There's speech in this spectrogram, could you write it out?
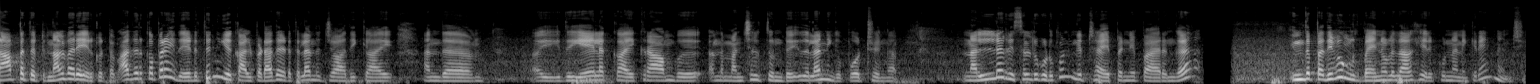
நாற்பத்தெட்டு நாள் வரை இருக்கட்டும். அதற்கப்புறம் இதை எடுத்து நீங்கள் கால்படாத இடத்துல அந்த ஜாதிக்காய் அந்த இது ஏலக்காய் கிராம்பு அந்த மஞ்சள் துண்டு இதெல்லாம் நீங்கள் போட்டுருங்க. நல்ல ரிசல்ட் கொடுக்கும். நீங்கள் ட்ரை பண்ணி பாருங்கள் இந்த பதிவு உங்களுக்கு பயனுள்ளதாக இருக்கும்னு நினைக்கிறேன். நன்றி.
